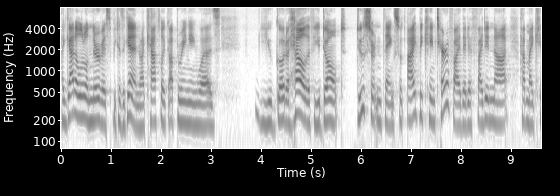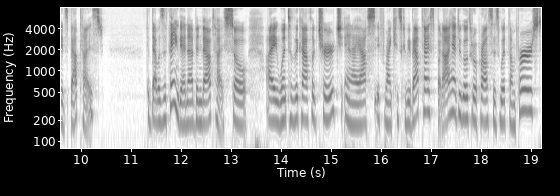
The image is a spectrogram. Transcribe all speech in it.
I got a little nervous because, again, my Catholic upbringing was you go to hell if you don't do certain things. So I became terrified that if I did not have my kids baptized, that that was a thing. They had not been baptized. So I went to the Catholic Church and I asked if my kids could be baptized, but I had to go through a process with them first.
